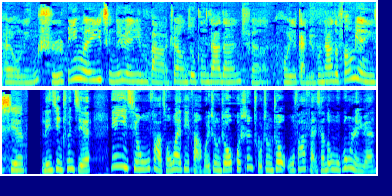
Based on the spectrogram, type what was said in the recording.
还有零食，因为疫情的原因吧，这样就更加的安全，然后也感觉更加的方便一些。临近春节，因疫情无法从外地返回郑州或身处郑州无法返乡的务工人员，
